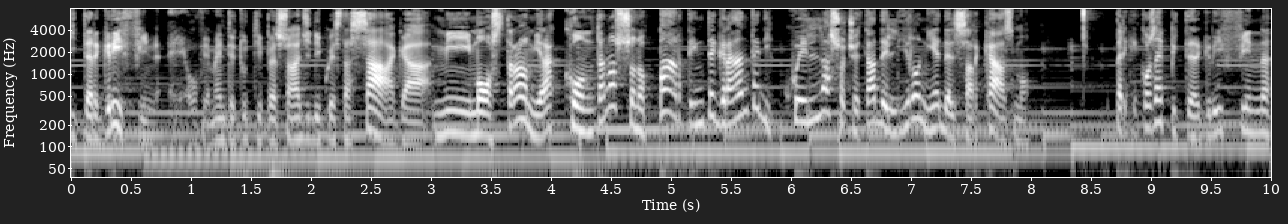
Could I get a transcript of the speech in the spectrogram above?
Peter Griffin e ovviamente tutti i personaggi di questa saga mi mostrano, mi raccontano, sono parte integrante di quella società dell'ironia e del sarcasmo. Perché cos'è Peter Griffin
